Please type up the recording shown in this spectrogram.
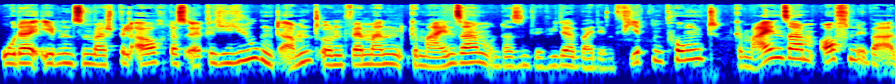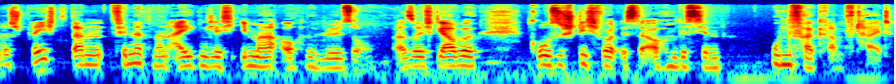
oder eben zum Beispiel auch das örtliche Jugendamt. Und wenn man gemeinsam, und da sind wir wieder bei dem vierten Punkt, gemeinsam offen über alles spricht, dann findet man eigentlich immer auch eine Lösung. Also ich glaube, großes Stichwort ist da auch ein bisschen Unverkrampftheit.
